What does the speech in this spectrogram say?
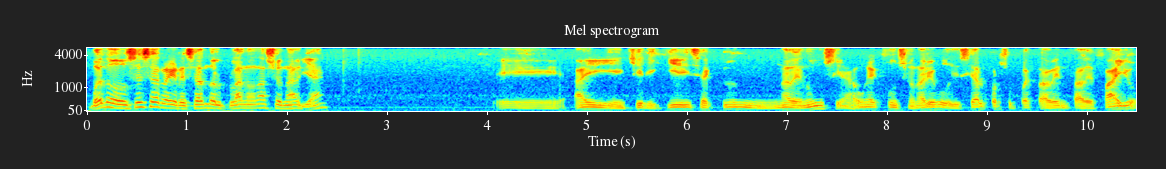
Bueno, don César, regresando al plano nacional ya. Eh, hay en Chiriquí, dice aquí una denuncia a un exfuncionario judicial por supuesta venta de fallo.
